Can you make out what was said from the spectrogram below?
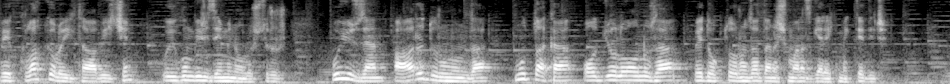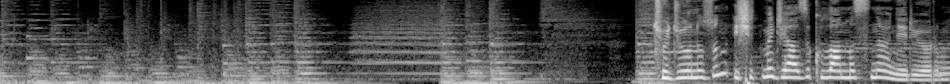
ve kulak yolu iltihabı için uygun bir zemin oluşturur. Bu yüzden ağrı durumunda mutlaka odyoloğunuza ve doktorunuza danışmanız gerekmektedir. Çocuğunuzun işitme cihazı kullanmasını öneriyorum.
